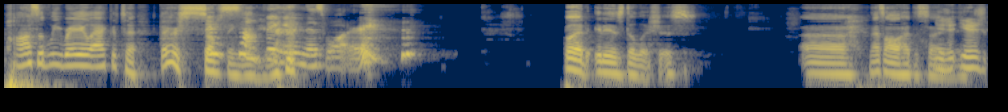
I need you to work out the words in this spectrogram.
possibly radioactive to there's something, There's something in, here. in this water. but it is delicious. Uh, that's all I have to say. You're just, you're just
